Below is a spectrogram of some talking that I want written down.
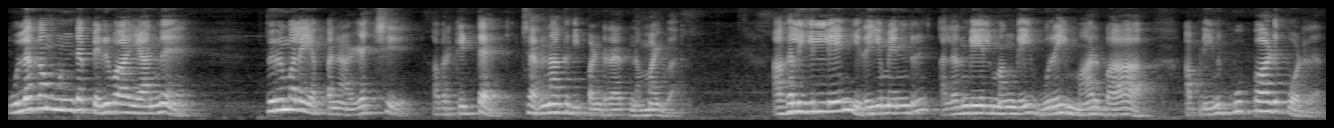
உலகம் உண்ட பெருவாயான்னு திருமலையப்பனை அழைச்சி அவர்கிட்ட சரணாகதி பண்ணுறார் நம்மாழ்வார். அகலியில்லேன் இறையுமென்று அலர்மேல் மங்கை உரை மார்பா அப்படின்னு கூப்பாடு போடுறார்.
